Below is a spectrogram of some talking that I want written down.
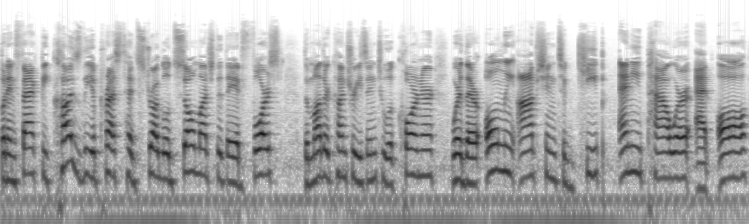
but in fact because the oppressed had struggled so much that they had forced the mother countries into a corner where their only option to keep any power at all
